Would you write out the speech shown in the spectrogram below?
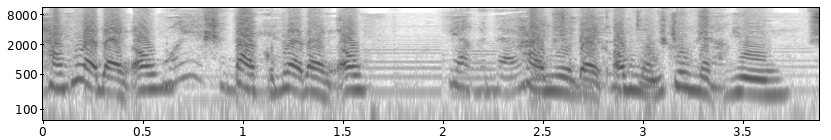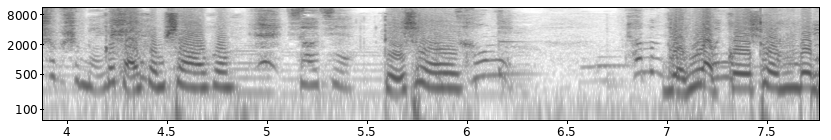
Hắn là đàn ông Ta cũng là đàn ông. Hai người đàn ông ngủ chung một giường Có phải không sao không? Tiểu thư Vẫn là cô thông minh.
